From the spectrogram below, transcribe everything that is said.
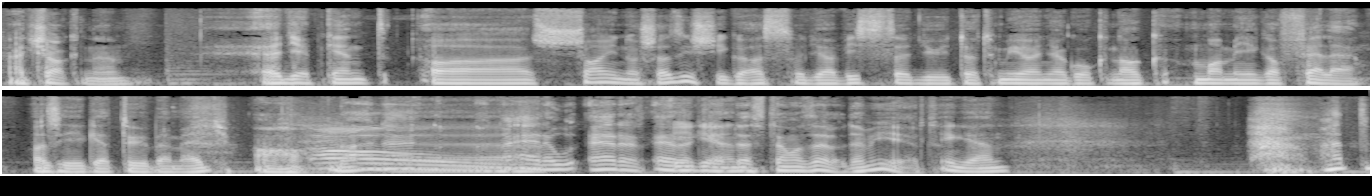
Hát csak nem. Egyébként a, sajnos az is igaz, hogy a visszagyűjtött műanyagoknak ma még a fele az égetőbe megy. Aha. Oh. Na, na, na, erre erre, erre kérdeztem az előtt, de miért? Igen. Hát,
